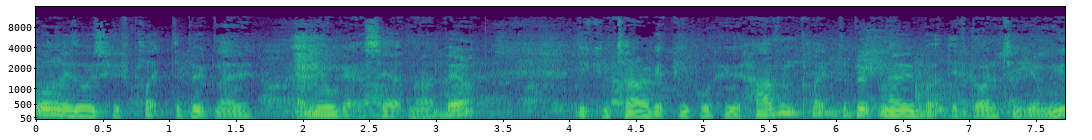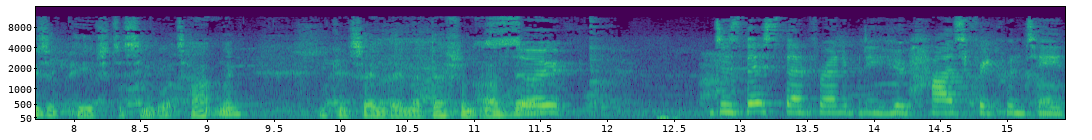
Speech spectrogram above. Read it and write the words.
only those who've clicked the book now, and they'll get a certain advert. You can target people who haven't clicked the book now, but they've gone to your music page to see what's happening. You can send them a different advert. So, does this then, for anybody who has frequented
